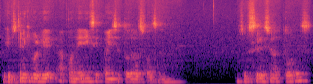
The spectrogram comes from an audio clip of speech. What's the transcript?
porque tu tens que volver a pôr em sequência todas as fotos. Né? Então, seleciona todas,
